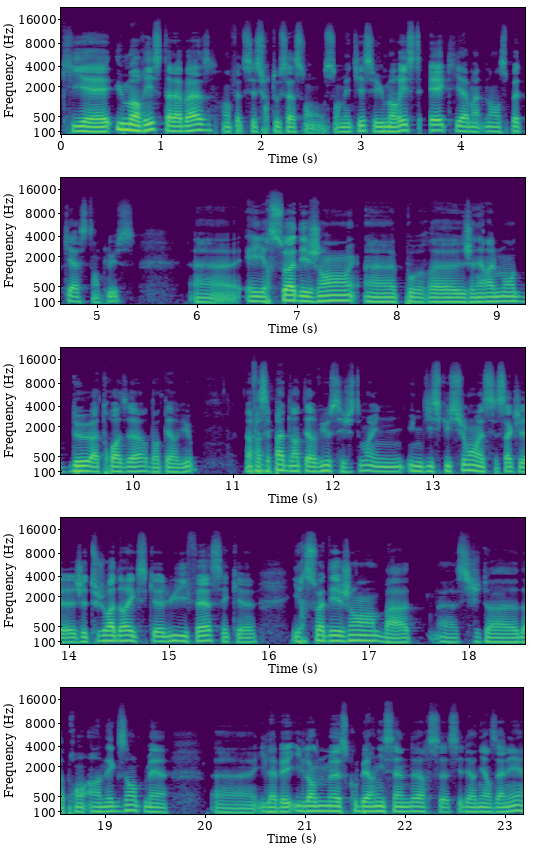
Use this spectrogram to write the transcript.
qui est humoriste à la base. En fait, c'est surtout ça son, son métier, c'est humoriste et qui a maintenant ce podcast en plus. Euh, et il reçoit des gens euh, pour euh, généralement deux à trois heures d'interview. Enfin, c'est pas de l'interview, c'est justement une, une discussion. C'est ça que j'ai toujours adoré avec ce que lui il fait, c'est qu'il reçoit des gens. Bah, si je dois, dois, prendre un exemple, mais euh, il avait Elon Musk ou Bernie Sanders ces dernières années.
